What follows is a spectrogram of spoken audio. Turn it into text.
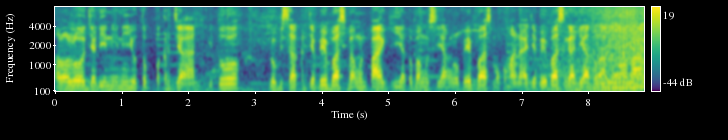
Kalau lo jadiin ini YouTube pekerjaan itu lo bisa kerja bebas bangun pagi atau bangun siang lo bebas mau ke mana aja bebas nggak diatur atur orang.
